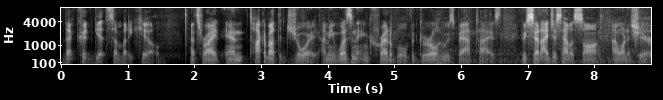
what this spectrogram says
that could get somebody killed. That's right. And talk about the joy. I mean, wasn't it incredible? The girl who was baptized who said, I just have a song I want to share.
